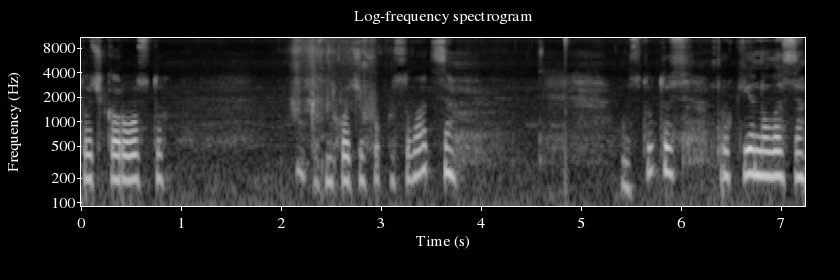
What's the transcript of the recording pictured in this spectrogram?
точка росту. Не хочу фокусуватися. Ось тут ось прокинулася.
